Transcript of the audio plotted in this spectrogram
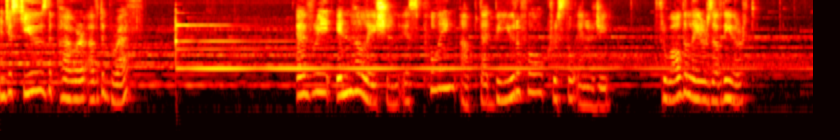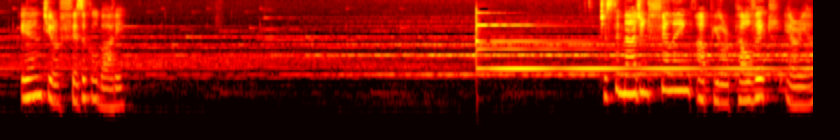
And just use the power of the breath. Every inhalation is pulling up that beautiful crystal energy through all the layers of the earth into your physical body. Just imagine filling up your pelvic area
